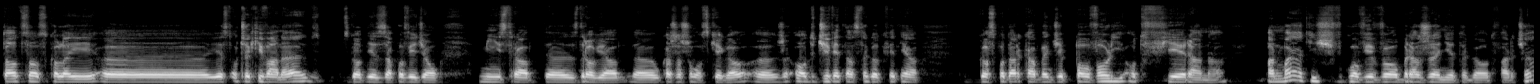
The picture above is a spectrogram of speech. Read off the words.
to, co z kolei jest oczekiwane, zgodnie z zapowiedzią ministra e, zdrowia e, Łukasza Szumowskiego, e, że od 19 kwietnia gospodarka będzie powoli otwierana. Pan ma jakieś w głowie wyobrażenie tego otwarcia?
